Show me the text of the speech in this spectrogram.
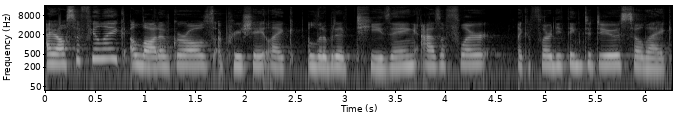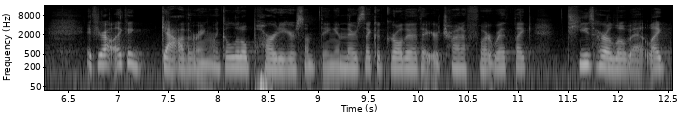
I also feel like a lot of girls appreciate like a little bit of teasing as a flirt, like a flirty thing to do. So like if you're at like a gathering, like a little party or something and there's like a girl there that you're trying to flirt with, like tease her a little bit, like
